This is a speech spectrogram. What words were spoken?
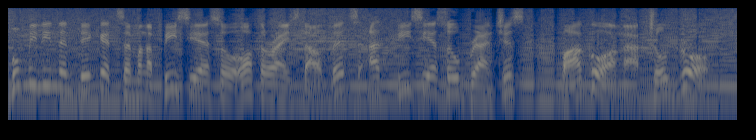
Bumili ng ticket sa mga PCSO authorized outlets at PCSO branches bago ang actual draw.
